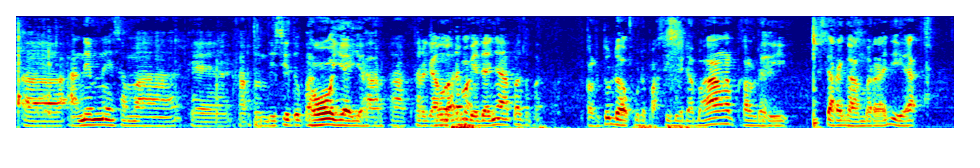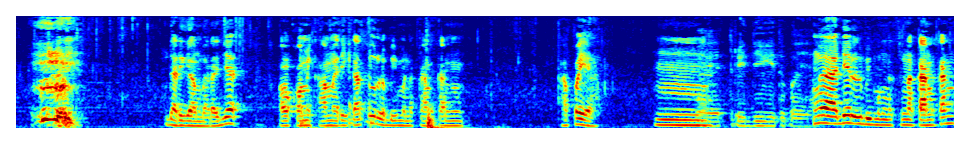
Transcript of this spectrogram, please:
Eh, anim nih sama kayak kartun DC tuh Pak. Oh, iya, iya. Karakter gambarnya Oh, bedanya apa tuh Pak? Kalau itu udah udah pasti beda banget kalau dari secara gambar aja ya. dari gambar aja kalau komik Amerika tuh lebih menekankan apa ya? Hmm, Kayak 3D gitu Pak ya. enggak dia lebih menekankan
